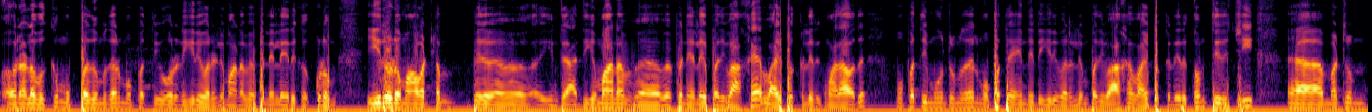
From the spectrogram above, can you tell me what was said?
ஓரளவுக்கு முப்பது முதல் முப்பத்தி ஓரு டிகிரி வரையிலுமான வெப்பநிலை இருக்கக்கூடும். ஈரோடு மாவட்டம் இன்று அதிகமான வெ- வெப்பநிலை பதிவாக வாய்ப்புகள் இருக்கும். அதாவது முப்பத்தி மூன்று முதல் முப்பத்தி ஐந்து டிகிரி வரையிலும் பதிவாக வாய்ப்புகள் இருக்கும். திருச்சி மற்றும்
